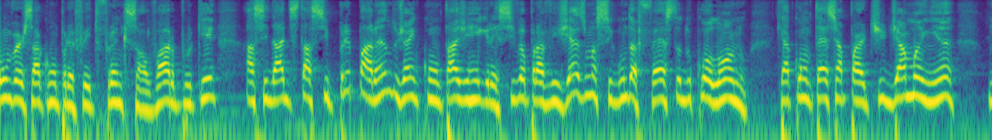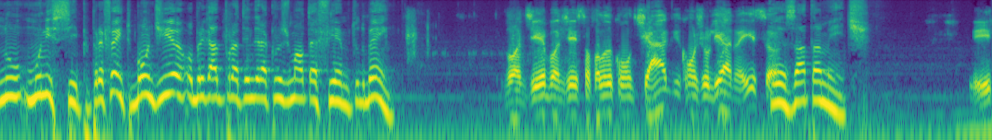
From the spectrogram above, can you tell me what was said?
conversar com o prefeito Frank Salvaro, porque a cidade está se preparando já em contagem regressiva para a 22 segunda festa do Colono, que acontece a partir de amanhã no município. Prefeito, bom dia, obrigado por atender a Cruz de Malta FM, tudo bem? Bom dia, bom dia, estou falando com o Tiago e com o Juliano, é isso? Exatamente. E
